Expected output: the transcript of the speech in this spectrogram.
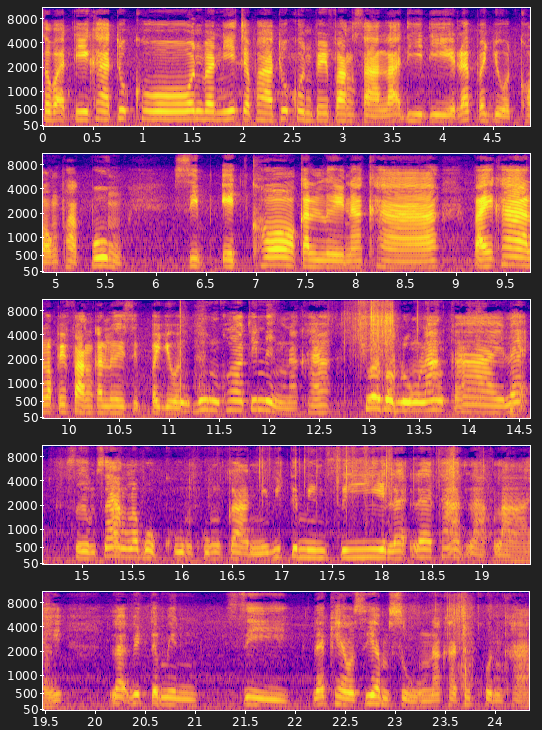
สวัสดีค่ะทุกคน วันนี้จะพาทุกคนไปฟังสาระดีๆ และประโยชน์ของผักบุ้ง 11 ข้อกันเลยนะคะ ไปค่ะเราไปฟังกันเลย 10 ประโยชน์ผักบุ้งข้อที่ 1 นะคะ ช่วยบำรุงร่างกายและเสริมสร้างระบบภูมิคุ้มกัน มีวิตามินซีและแร่ธาตุหลากหลาย และวิตามินซีและแคลเซียมสูงนะคะ ทุกคนค่ะ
